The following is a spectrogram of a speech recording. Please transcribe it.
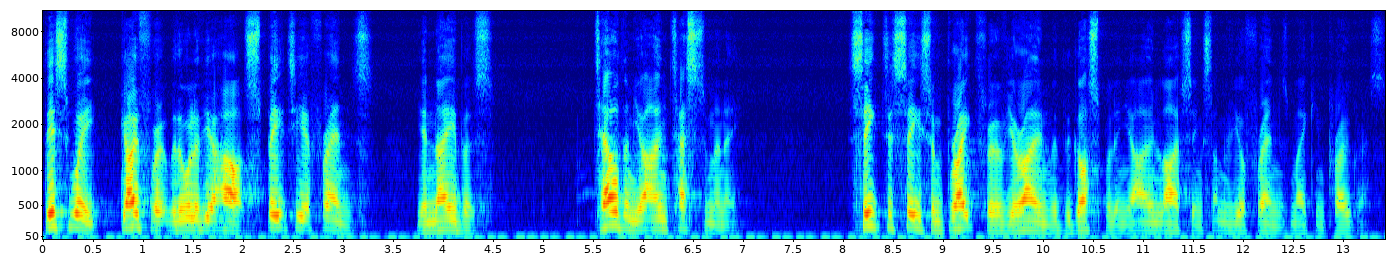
This week, go for it with all of your heart. Speak to your friends, your neighbors. Tell them your own testimony. Seek to see some breakthrough of your own with the gospel in your own life, seeing some of your friends making progress.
